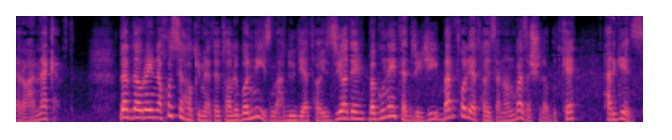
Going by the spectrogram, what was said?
ارائه نکرد. در دوره نخست حاکمیت طالبان نیز محدودیت های زیاده به گونه تدریجی بر فعالیت های زنان وضع شده بود که هرگز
